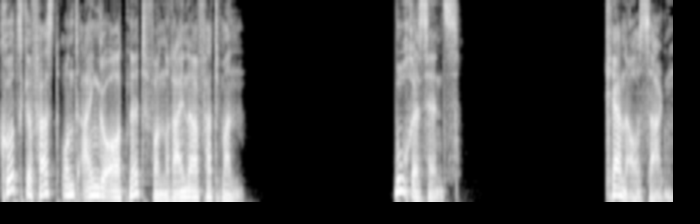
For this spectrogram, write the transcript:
Kurz gefasst und eingeordnet von Rainer Fattmann. Buchessenz. Kernaussagen.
